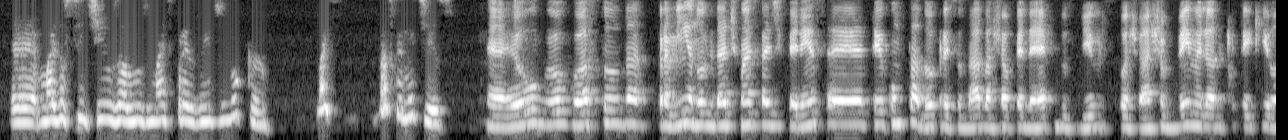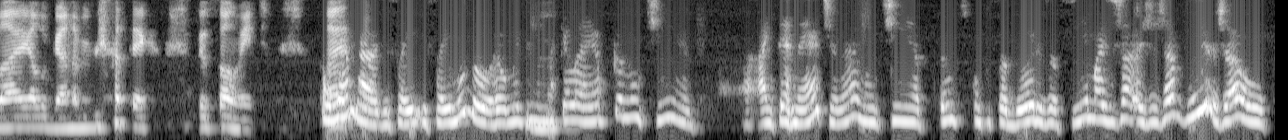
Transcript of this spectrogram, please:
É, mas eu senti os alunos mais presentes no campo. Mas basicamente isso. É, eu, eu gosto da. Para mim, a novidade que mais faz diferença é ter o computador para estudar, baixar o PDF dos livros. Poxa, eu acho bem melhor do que ter que ir lá e alugar na biblioteca, pessoalmente. É Mas... verdade, isso aí, isso aí mudou. Realmente, uhum. naquela época não tinha a, a, internet, né? não tinha tantos computadores assim, mas já, já havia já o,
